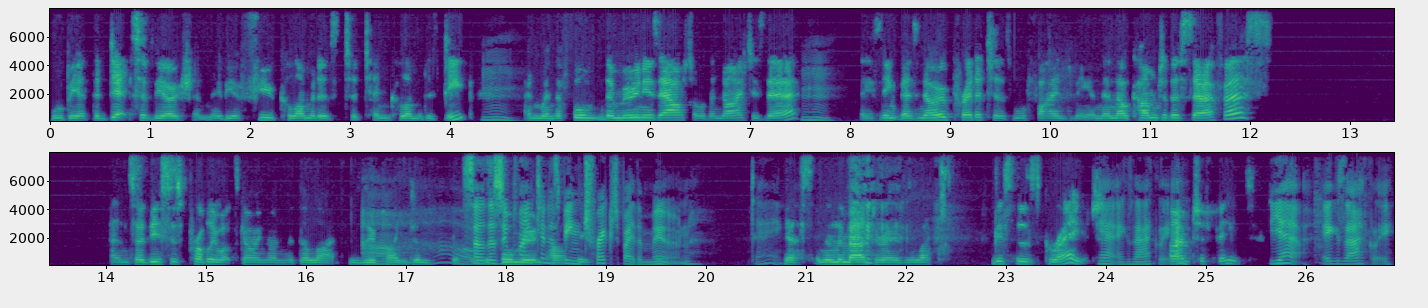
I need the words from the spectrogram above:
will be at the depths of the ocean, maybe a few kilometers to 10 kilometers deep. Mm, And when the full the moon is out or the night is there, mhm. they think there's no predators will find me. And then they'll come to the surface. And so this is probably what's going on with the light, the zooplankton. Oh. So the moon zooplankton is being tricked by the moon. Dang. Yes, and then the manta rays are like, this is great. Yeah, exactly. Time I'm, to feed. Yeah, exactly.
